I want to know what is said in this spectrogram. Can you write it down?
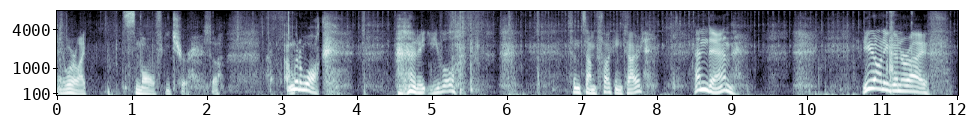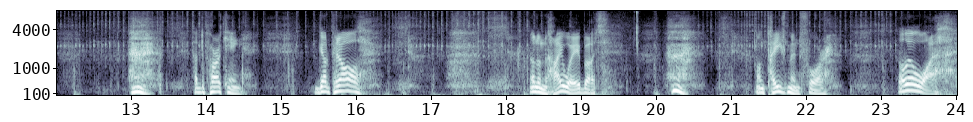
and we're like small feature. So I'm gonna walk the evil since I'm fucking tired. And then you don't even arrive at the parking. You gotta pedal not on the highway, but on pavement for a little while.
